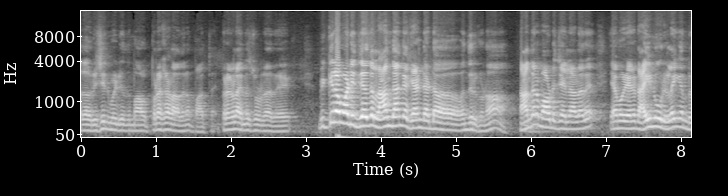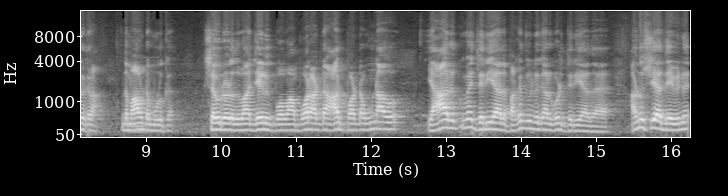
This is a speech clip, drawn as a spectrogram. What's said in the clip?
அதாவது ரிசைன் பண்ணி வந்து மா பிரகலாதனை பார்த்தேன். பிரகலா என்ன சொல்கிறாரு விக்கிரவாண்டி தேர்தல் நான் தாங்க கேண்டிடேட்டாக வந்திருக்கணும். நான் தானே மாவட்ட செயலாளர். என் என்கிட்ட ஐநூறு இளைஞன் இருக்கிறான் இந்த மாவட்டம் முழுக்க. செவ்வறு எழுதுவான் ஜெயிலுக்கு போவான் போராட்டம் ஆர்ப்பாட்டம் உண்ணாவும். யாருக்குமே தெரியாத பக்கத்து வீட்டுக்காரன் கூட தெரியாத அனுசுயா தேவின்னு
